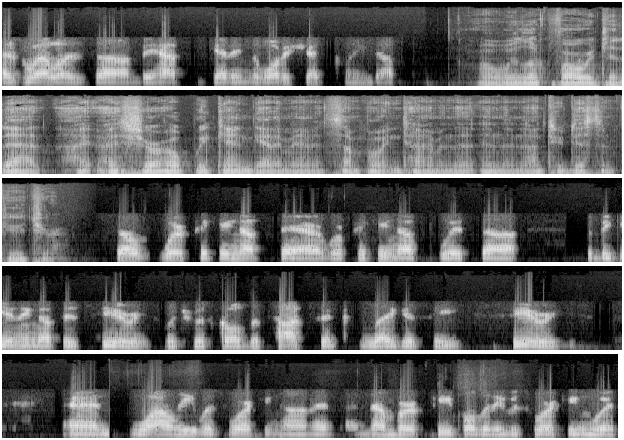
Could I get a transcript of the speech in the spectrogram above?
as well as uh, on behalf of getting the watershed cleaned up. Well, we look forward to that. I, I, sure hope we can get him in at some point in time in the in the not too distant future. So we're picking up there. We're picking up with uh, the beginning of his series, which was called the Toxic Legacy series. And while he was working on it, a number of people that he was working with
